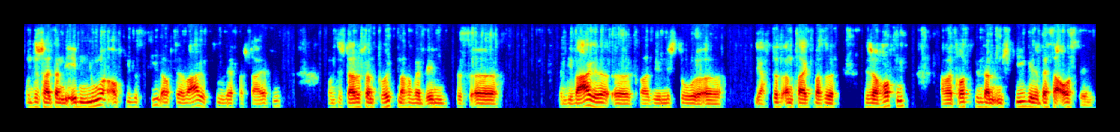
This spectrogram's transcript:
Und sich halt dann eben nur auf dieses Ziel auf der Waage zu sehr versteifen und sich dadurch dann verrückt machen, wenn eben das, äh, wenn die Waage äh, quasi nicht so äh, ja, das anzeigt, was sie sich erhoffen, aber trotzdem dann im Spiegel besser aussehen.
